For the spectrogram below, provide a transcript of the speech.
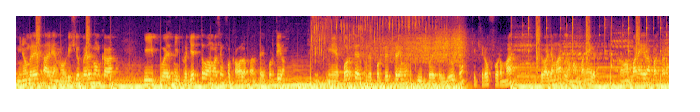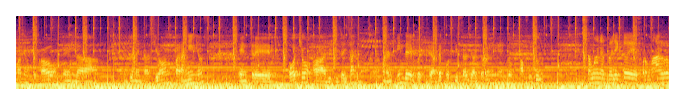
Mi nombre es Adrián Mauricio Pérez Moncada y pues mi proyecto va más enfocado a la parte deportiva. Mi deporte es un deporte extremo y pues el grupo que quiero formar se va a llamar La Mamba Negra. La Mamba Negra va a estar más enfocado en la implementación para niños entre 8 a 16 años, con el fin de pues, crear deportistas de alto rendimiento a futuro. Estamos en el proyecto de formar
